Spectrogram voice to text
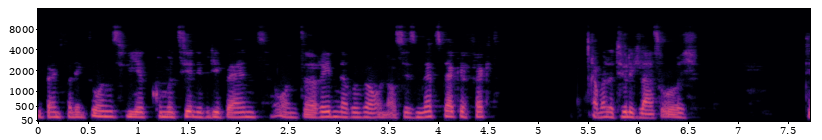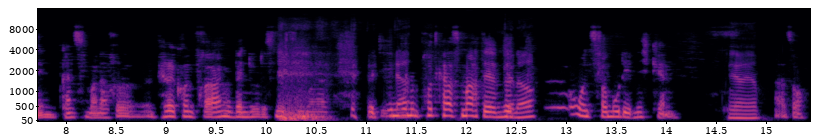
die Band verlinkt uns, wir kommunizieren über die Band und äh, reden darüber und aus diesem Netzwerkeffekt. Aber natürlich Lars Ulrich, den kannst du mal nach äh, Pericon fragen, wenn du das nächste Mal mit ihm ja. einen Podcast machst, der wird genau. uns vermutlich nicht kennen. Ja, ja. Also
